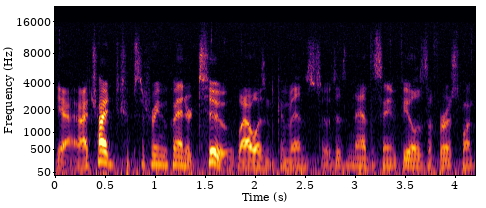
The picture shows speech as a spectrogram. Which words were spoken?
Yeah, and I tried Supreme Commander 2, but I wasn't convinced. It doesn't have the same feel as the first one.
